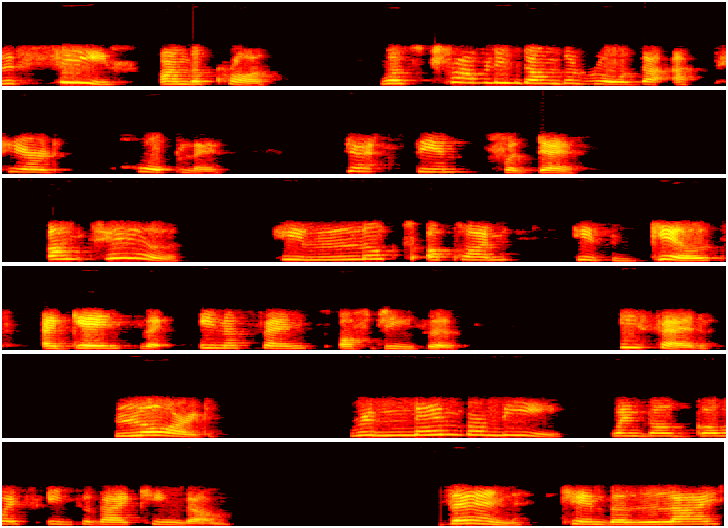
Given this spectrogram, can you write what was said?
The thief on the cross was traveling down the road that appeared hopeless, destined for death, until he looked upon his guilt against the innocence of Jesus. He said, Lord, remember me when thou goest into thy kingdom. Then came the life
